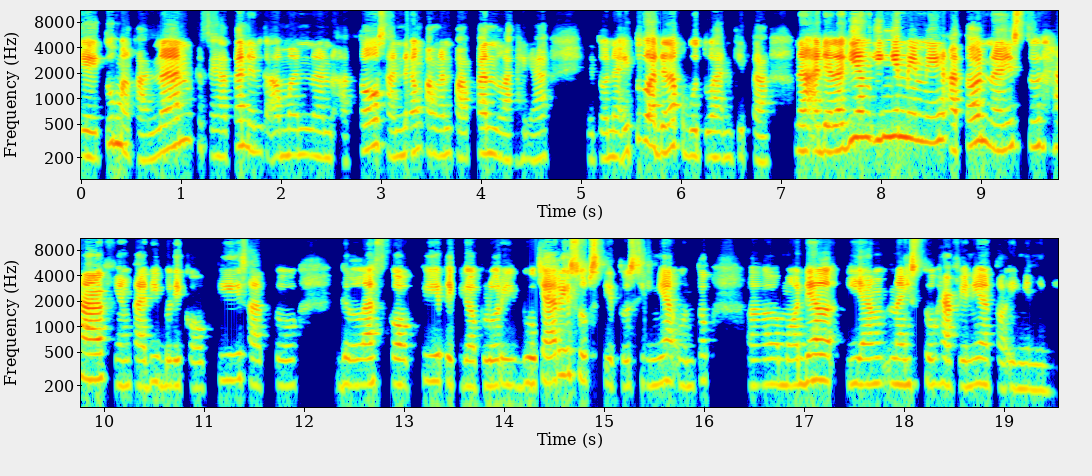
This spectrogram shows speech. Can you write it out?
yaitu makanan, kesehatan dan keamanan atau sandang pangan papan lah ya. Gitu. Nah, itu adalah kebutuhan kita. Nah, ada lagi yang ingin ini atau nice to have yang tadi beli kopi satu gelas kopi 30.000 cari substitusinya untuk uh, model yang nice to have ini atau ingin ini.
